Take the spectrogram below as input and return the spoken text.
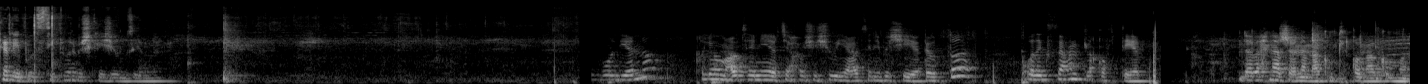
كريبو الزيتون باش كيجيو مزيانين البول ديالنا خليهم عاوتاني يرتاحوا شي شوية عاوتاني باش يعطيو الطعم وديك الساعة نطلقوا في الطياب. دابا حنا رجعنا معكم تلقاو معكم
